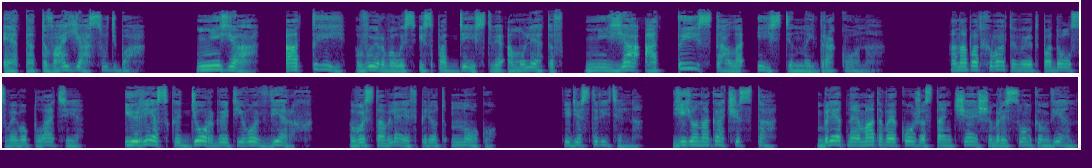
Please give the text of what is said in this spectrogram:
«Это твоя судьба!» «Не я, а ты вырвалась из-под действия амулетов. Не я, а ты стала истинной дракона!» Она подхватывает подол своего платья и резко дергает его вверх, выставляя вперед ногу. И действительно, ее нога чиста, бледная матовая кожа с тончайшим рисунком вен,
